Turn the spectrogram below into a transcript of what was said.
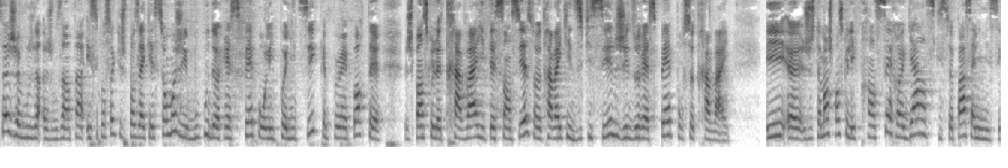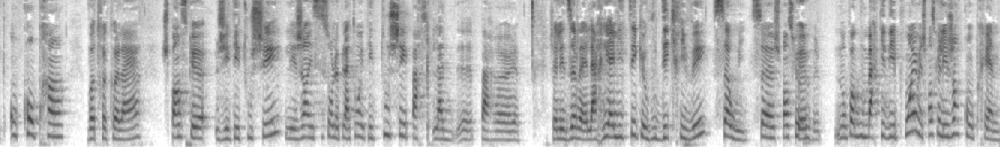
Ça, je vous, je vous entends. Et c'est pour ça que je pose la question. Moi, j'ai beaucoup de respect pour les politiques. Peu importe, je pense que le travail est essentiel. C'est un travail qui est difficile. J'ai du respect pour ce travail. Et euh, justement, je pense que les Français regardent ce qui se passe à l'hémicycle. On comprend votre colère. Je pense que j'ai été touchée. Les gens ici sur le plateau ont été touchés par, la, euh, euh, j'allais dire, la, réalité que vous décrivez. Ça, oui. Ça, je pense que, non pas que vous marquez des points, mais je pense que les gens comprennent.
